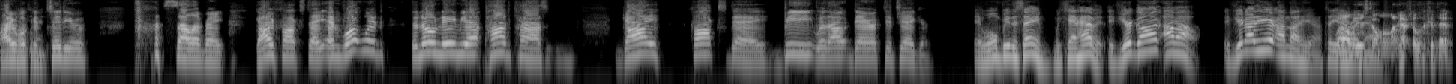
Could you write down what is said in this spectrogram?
I will Okay. continue to celebrate Guy Fawkes Day. And what would the No Name Yet podcast Guy Fawkes Day be without Derek DeJager? It won't be the same. We can't have it. If you're gone, I'm out. If you're not here, I'm not here. I'll tell you Well, that we just now. don't want to have to look at that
